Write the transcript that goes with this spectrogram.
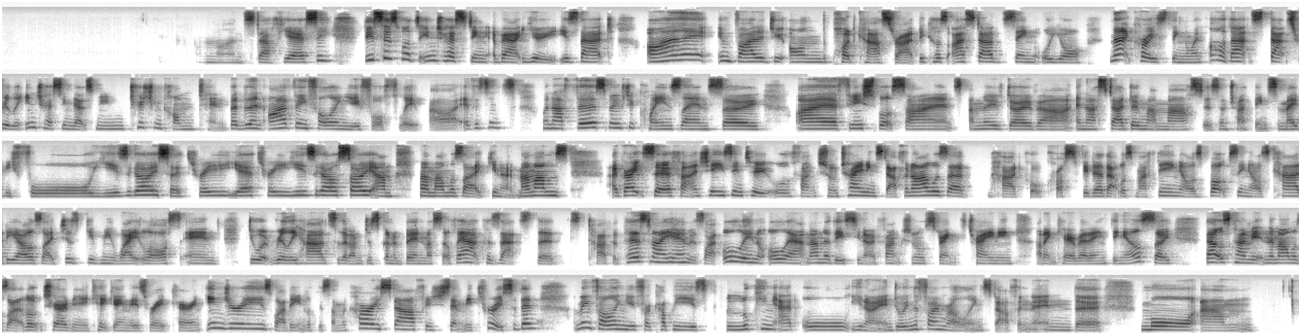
online stuff yeah see this is what's interesting about you is that I invited you on the podcast, right? Because I started seeing all your macros thing and went, oh, that's that's really interesting. That's new nutrition content. But then I've been following you for Flip uh, ever since when I first moved to Queensland. So I finished sports science. I moved over and I started doing my masters. I'm trying to think. So maybe four years ago. So three, yeah, three years ago or so. Um, my mum was like, you know, my mum's a great surfer and she's into all the functional training stuff. And I was a hardcore CrossFitter. That was my thing. I was boxing, I was cardio. I was like, just give me weight loss and do it really hard so that I'm just going to burn myself out because that's the type of person I am. It's like all in all out, none of this, you know, functional strength training. I don't care about anything else. So that was kind of it. And the mum was like, look, Sheradyn, you keep getting these recurring injuries. Why don't you look at some Cori's stuff? And she sent me through. So then I've been following you for a couple of years, looking at all, you know, and doing the foam rolling stuff and, and the more, um,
